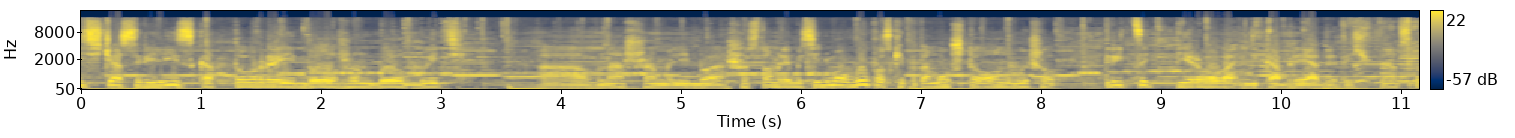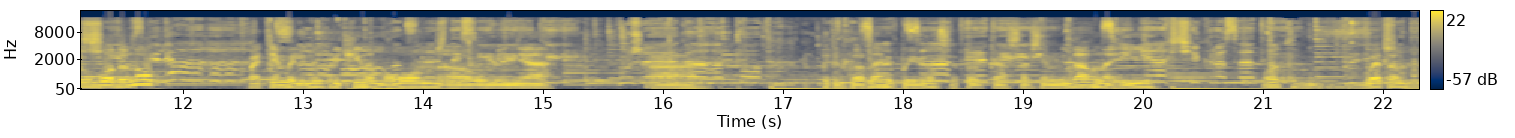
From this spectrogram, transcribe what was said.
И сейчас релиз, который должен был быть а, в нашем либо шестом, либо седьмом выпуске, потому что он вышел 31 декабря 2015 года, но по тем или иным причинам он а, у меня а, перед глазами появился только совсем недавно, и вот в этом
